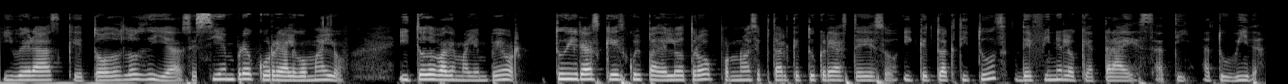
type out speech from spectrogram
y verás que todos los días siempre ocurre algo malo y todo va de mal en peor. Tú dirás que es culpa del otro por no aceptar que tú creaste eso y que tu actitud define lo que atraes a ti, a tu vida.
